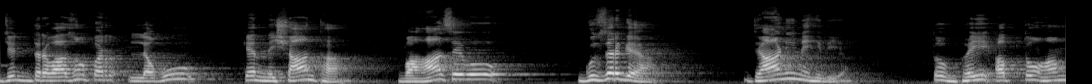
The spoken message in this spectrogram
جن دروازوں پر لہو کے نشان تھا، وہاں سے وہ گزر گیا دھیان ہی نہیں دیا۔ تو بھائی اب تو ہم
